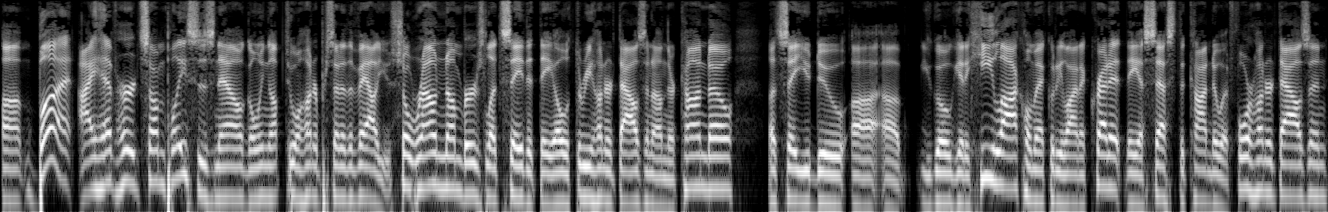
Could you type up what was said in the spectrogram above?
Uh, but I have heard some places now going up to 100% of the value. So round numbers, let's say that they owe 300,000 on their condo. Let's say you do uh, uh, you go get a HELOC, home equity line of credit. They assess the condo at 400,000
